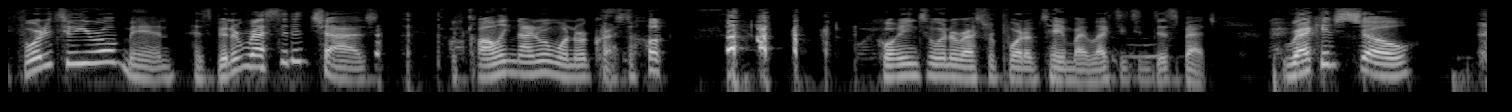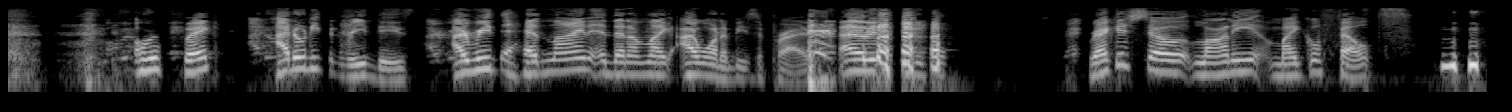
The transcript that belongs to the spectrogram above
A 42 year old man has been arrested and charged with calling 911 to request a hook. According to an arrest report obtained by Lexington Dispatch. Records show. Oh, real quick. I don't even read these. I read the headline and then I'm like, I want to be surprised. Records show Lonnie Michael Feltz.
